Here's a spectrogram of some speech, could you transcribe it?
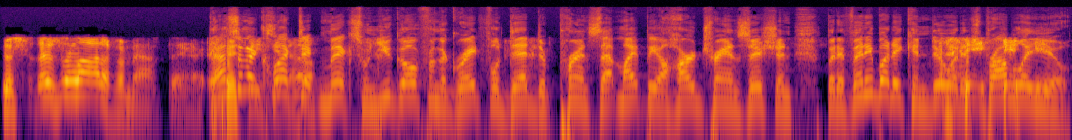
There's, there's a lot of them out there. That's an eclectic you know? mix. When you go from the Grateful Dead to Prince, that might be a hard transition. But if anybody can do it, it's probably you.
